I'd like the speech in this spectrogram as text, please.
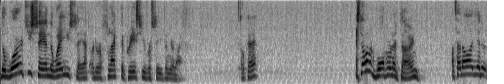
The words you say and the way you say it are to reflect the grace you've received in your life. Okay? It's not about watering it down and saying, oh, you're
